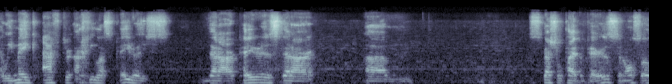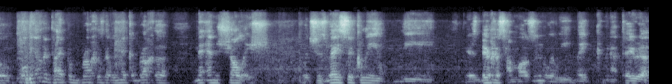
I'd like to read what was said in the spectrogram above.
that we make after achilas peiros that are peiros that are um, special type of peiros and also all the other type of brachas that we make a bracha me'en shalish, which is basically the there's birchas hamazon where we make minatera.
